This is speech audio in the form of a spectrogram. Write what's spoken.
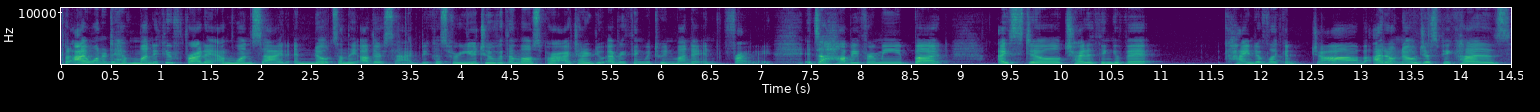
But I wanted to have Monday through Friday on one side and notes on the other side because for YouTube for the most part I try to do everything between Monday and Friday. It's a hobby for me but I still try to think of it kind of like a job. I don't know just because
